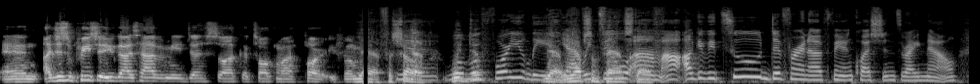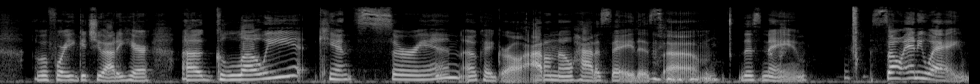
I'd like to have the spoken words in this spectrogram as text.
And I just appreciate you guys having me just so I could talk my part. You feel me? Yeah, for sure. Yeah. We Well, do- before you leave, Yeah, yeah, we we, have some do. fan stuff. Um, I'll, I'll give you two different uh, fan questions right now before you get you out of here. Uh, Glowy Cancerian. Okay, girl, I don't know how to say this um, this name. So anyway,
